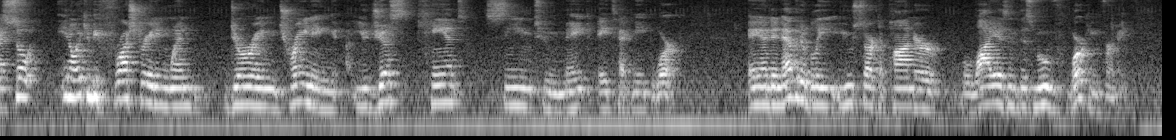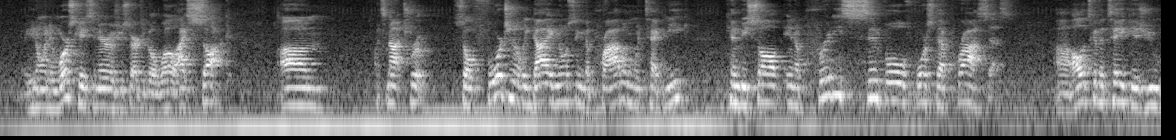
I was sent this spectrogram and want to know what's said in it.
guys. So, you know, it can be frustrating when during training you just can't seem to make a technique work. And inevitably you start to ponder, well, why isn't this move working for me? You know, and in worst case scenarios, you start to go, well, I suck. Um, it's not true. So fortunately, diagnosing the problem with technique can be solved in a pretty simple four-step process. Uh, all it's going to take is you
